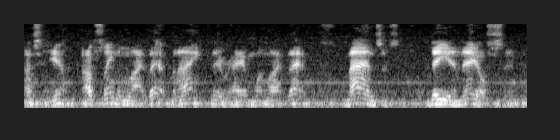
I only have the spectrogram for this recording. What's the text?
I said, yeah, I've seen them like that, but I ain't never had one like that. Mine's is D and F's, and,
